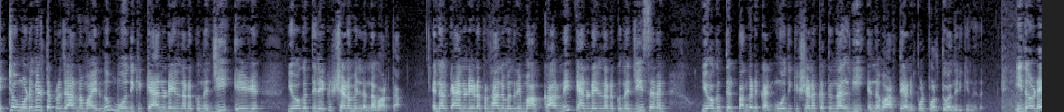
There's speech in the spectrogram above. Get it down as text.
ഏറ്റവും ഒടുവിലത്തെ പ്രചാരണമായിരുന്നു മോദിക്ക് കാനഡയിൽ നടക്കുന്ന ജി ഏഴ് യോഗത്തിലേക്ക് ക്ഷണമില്ലെന്ന വാർത്ത. എന്നാൽ കാനഡയുടെ പ്രധാനമന്ത്രി മാർക്ക് കാർണി കാനഡയിൽ നടക്കുന്ന ജി സെവൻ യോഗത്തിൽ പങ്കെടുക്കാൻ മോദിക്ക് ക്ഷണക്കത്ത് നൽകി എന്ന വാർത്തയാണ് ഇപ്പോൾ പുറത്തു വന്നിരിക്കുന്നത്. ഇതോടെ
